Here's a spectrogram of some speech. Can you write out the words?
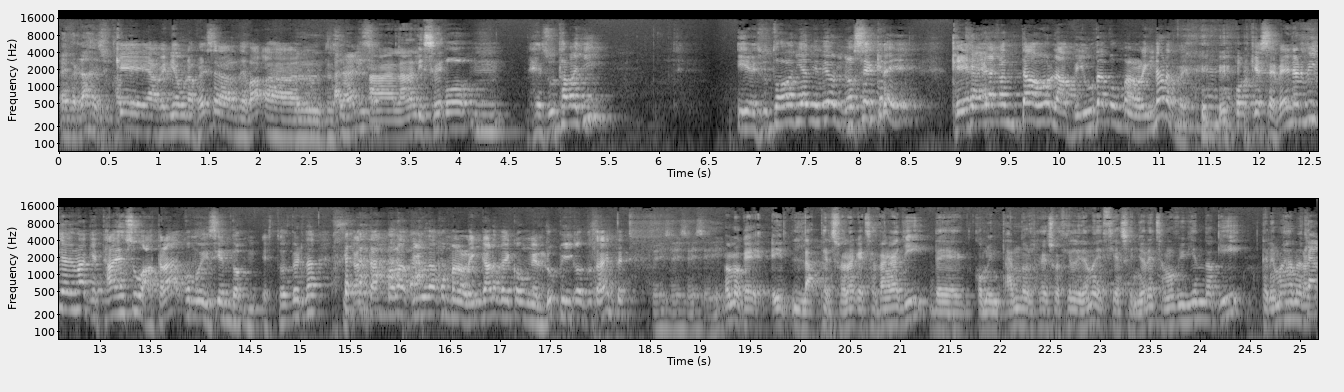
Es verdad, Jesús. que ha venido unas veces al al, Análisis. al análisis. Pues, mm, Jesús estaba allí y Jesús todavía de hoy no se cree que él haya cantado Las viudas con Manolín Garde porque se ve en el vídeo además que está Jesús atrás como diciendo esto es verdad estoy cantando Las viudas con Manolín Garde con el Lupi y con toda esta gente Sí, sí, sí, sí. Vamos, que eh, las personas que estaban allí de, comentando en las redes sociales y demás decían, señores, estamos viviendo aquí, tenemos a Que Manolín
